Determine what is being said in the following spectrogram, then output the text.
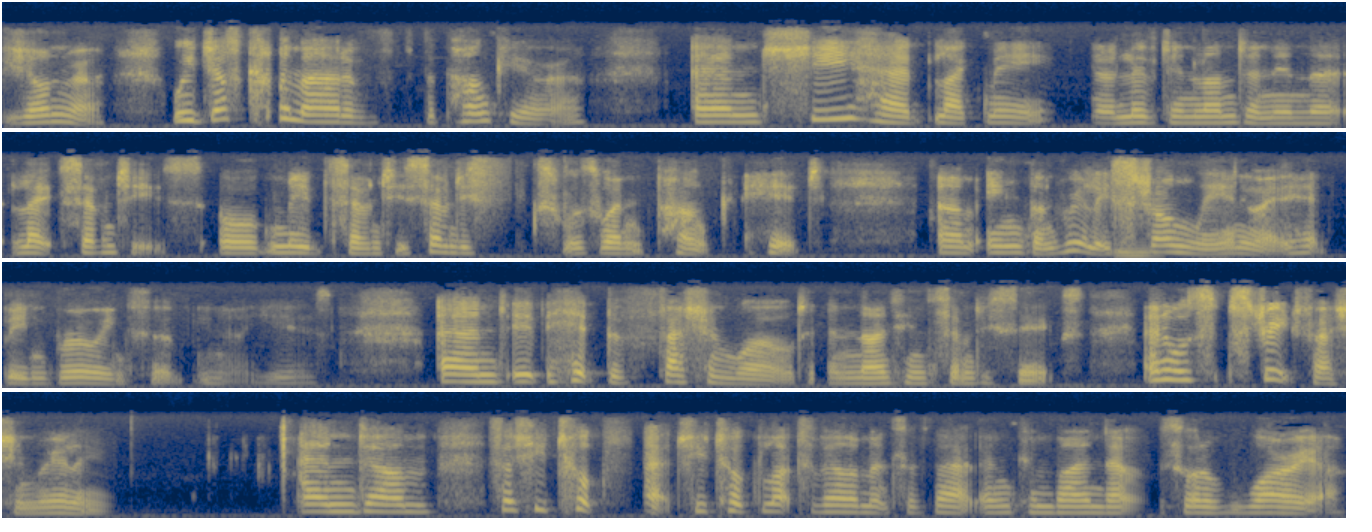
genre. We just come out of the punk era, and she had like me. You know, lived in London in the late 70s or mid 70s. 76 was when punk hit, um, England really mm. strongly. Anyway, it had been brewing for you know years, and it hit the fashion world in 1976, and it was street fashion really and um, so she took that. She took lots of elements of that and combined that with sort of warrior,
